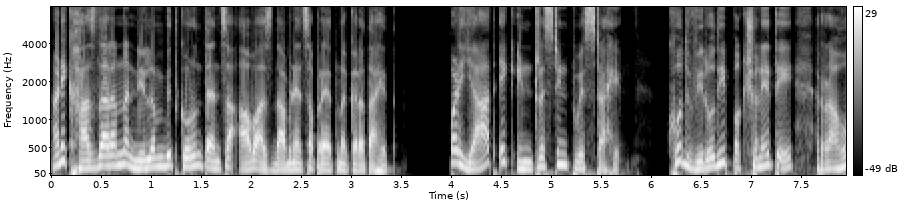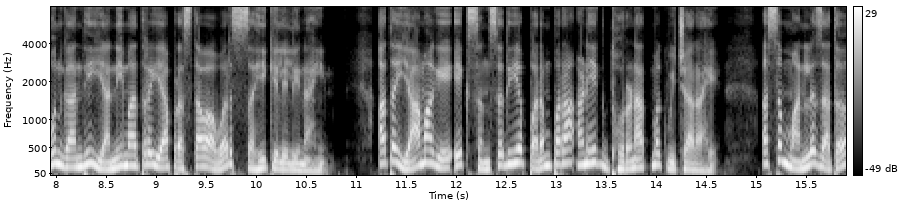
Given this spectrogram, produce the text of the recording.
आणि खासदारांना निलंबित करून त्यांचा आवाज दाबण्याचा प्रयत्न करत आहेत. पण यात एक इंटरेस्टिंग ट्विस्ट आहे. खुद विरोधी पक्षनेते राहुल गांधी यांनी मात्र या प्रस्तावावर सही केलेली नाही. आता यामागे एक संसदीय परंपरा आणि एक धोरणात्मक विचार आहे. असं मानलं जातं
